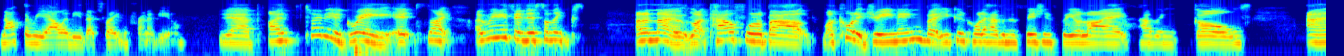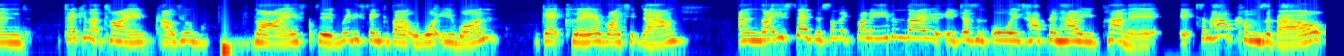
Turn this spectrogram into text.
not the reality that's right in front of you. Yeah, I totally agree. It's like I really think there's something I don't know, like powerful about I call it dreaming, but you could call it having a vision for your life, having goals, and taking that time out of your life to really think about what you want, get clear, write it down. And like you said, there's something funny, even though it doesn't always happen how you plan it, it somehow comes about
